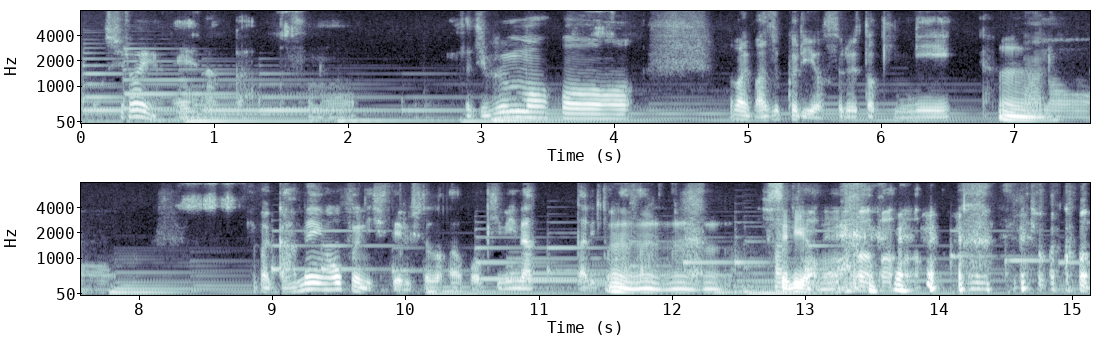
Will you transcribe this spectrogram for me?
面白いよね。なんか、自分もこう、やっぱり場作りをするときに、うん。あの、やっぱり画面オフにしてる人とかこう気になったりとかさ、うんうんうんうん。するよね。こう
